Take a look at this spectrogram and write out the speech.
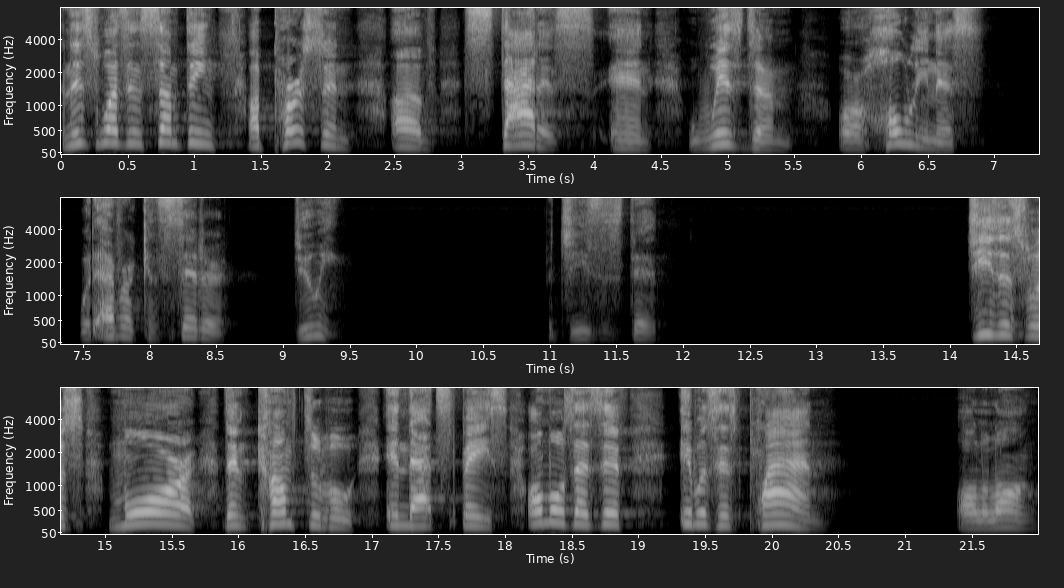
And this wasn't something a person of status and wisdom or holiness would ever consider doing. But Jesus did. Jesus was more than comfortable in that space, almost as if it was his plan all along.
